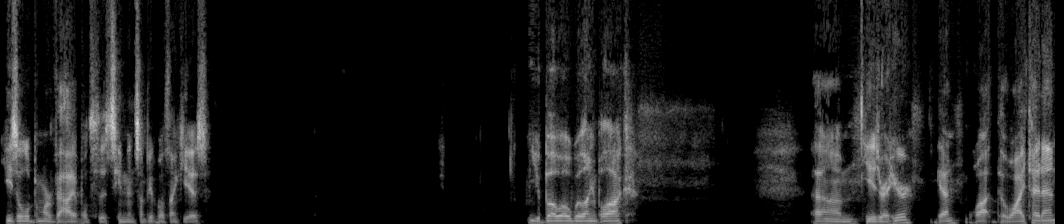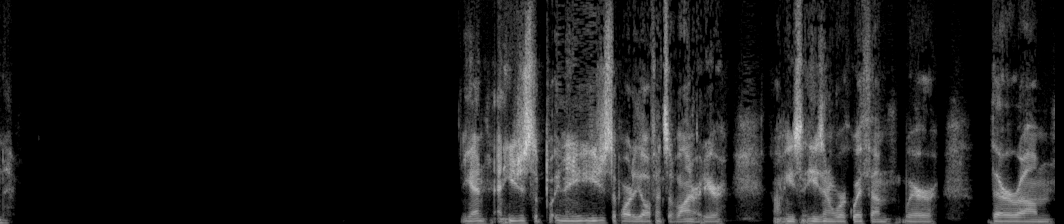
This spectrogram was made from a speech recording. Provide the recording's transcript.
he's a little bit more valuable to the team than some people think he is. Yeboah willing block. Um, he is right here again. What the Y tight end. Again, and he's just a he's just a part of the offensive line right here. Um, he's he's going to work with them where they're um,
